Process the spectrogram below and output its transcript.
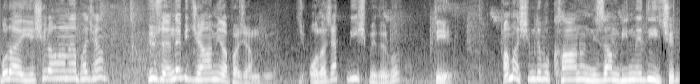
burayı yeşil alan yapacağım, üzerinde bir cami yapacağım diyor. Olacak bir iş midir bu? Değil. Ama şimdi bu kanun nizam bilmediği için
